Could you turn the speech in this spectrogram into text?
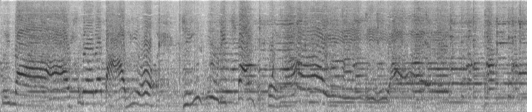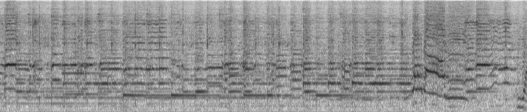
岁呐，失了这大名，金牛的乾坤啊！边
